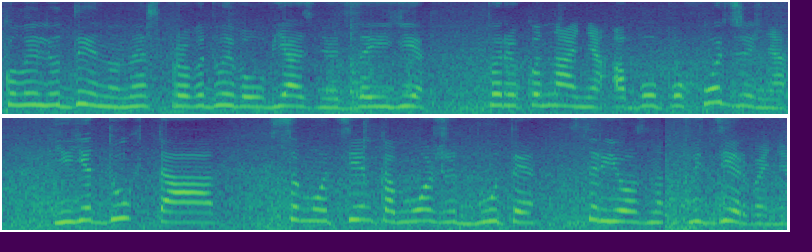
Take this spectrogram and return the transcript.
коли людину несправедливо ув'язнюють за її переконання або походження, її дух та самооцінка можуть бути серйозно підірвані.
